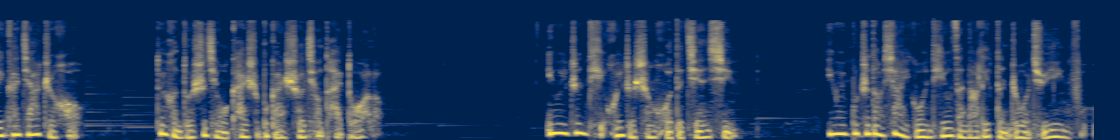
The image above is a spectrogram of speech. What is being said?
离开家之后，对很多事情我开始不敢奢求太多了，因为正体会着生活的艰辛，因为不知道下一个问题又在哪里等着我去应付，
